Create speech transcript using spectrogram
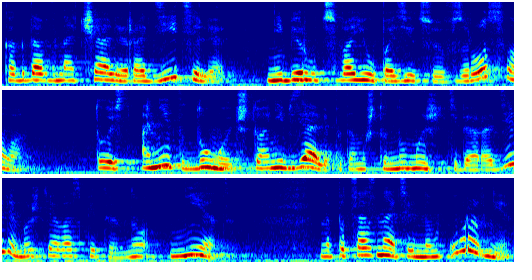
когда вначале родители не берут свою позицию взрослого, то есть они-то думают, что они взяли, потому что ну мы же тебя родили, мы же тебя воспитываем, но нет. На подсознательном уровне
